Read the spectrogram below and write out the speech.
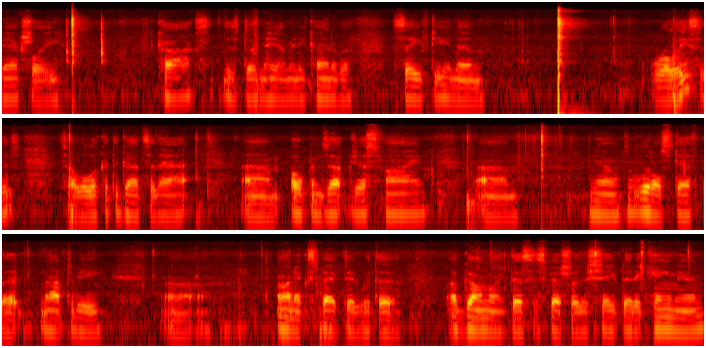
It actually cocks. This doesn't have any kind of a safety and then releases. So we'll look at the guts of that. Um, opens up just fine. Um, you know, it's a little stiff, but not to be uh, unexpected with a, a gun like this, especially the shape that it came in.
